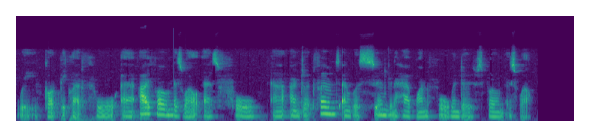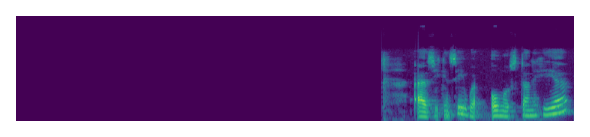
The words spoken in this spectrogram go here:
We've got pCloud for uh, iPhone as well as for uh, Android phones and we're soon going to have one for Windows Phone as well. As you can see, we're almost done here.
